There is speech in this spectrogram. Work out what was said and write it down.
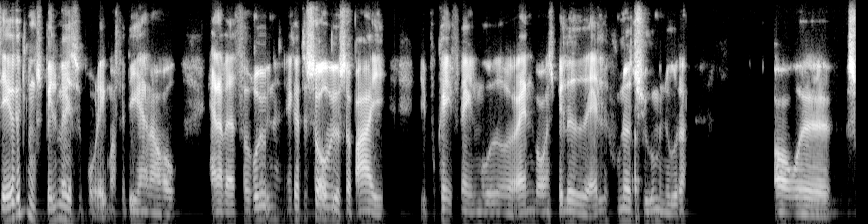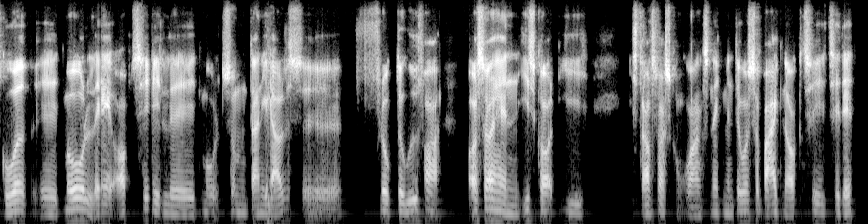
det er jo ikke nogle spilmæssige problemer, fordi han har jo han har været forrygende. Ikke? Og det så vi jo så bare i, i pokalfinalen mod Rennes, hvor han spillede alle 120 minutter og øh, scorede et mål af op til øh, et mål, som Daniel Alves øh, flugter udefra. Og så er han iskold i, i straffesparkskonkurrencen, ikke? men det var så bare ikke nok til, til det.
